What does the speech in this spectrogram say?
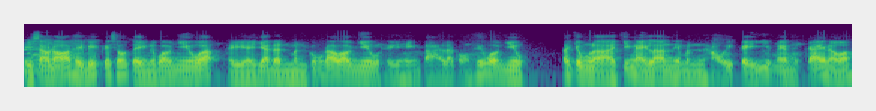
thì yeah. sau đó thì biết cái số tiền được bao nhiêu á thì ờ, gia đình mình cũng đó bao nhiêu thì hiện tại là còn thiếu bao nhiêu nói chung là chuyến này lên thì mình hỏi kỹ giùm em một cái nữa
